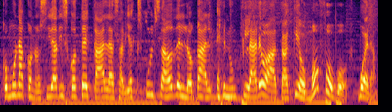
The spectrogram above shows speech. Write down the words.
cómo una conocida discoteca las había expulsado del local en un claro ataque homófobo. Bueno,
